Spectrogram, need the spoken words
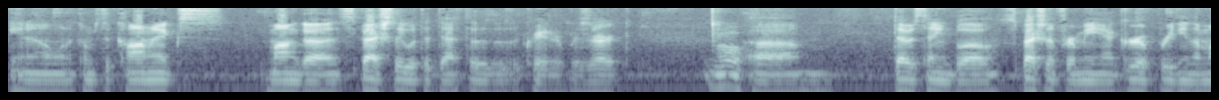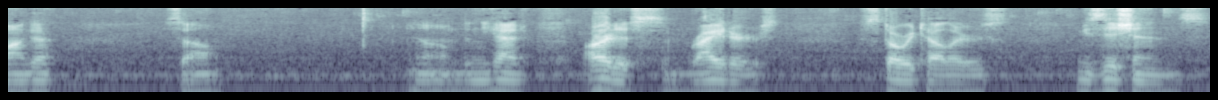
You know, when it comes to comics, manga, especially with the death of the creator of Berserk, oh, um, devastating blow. Especially for me, I grew up reading the manga, so you know. Then you had artists, and writers, storytellers, musicians,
